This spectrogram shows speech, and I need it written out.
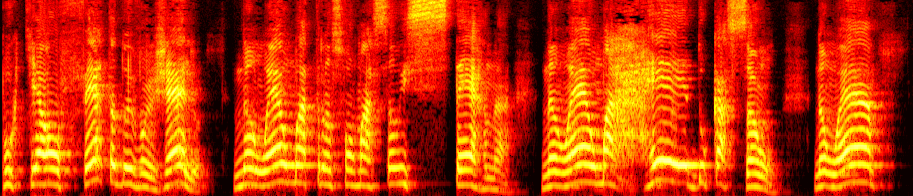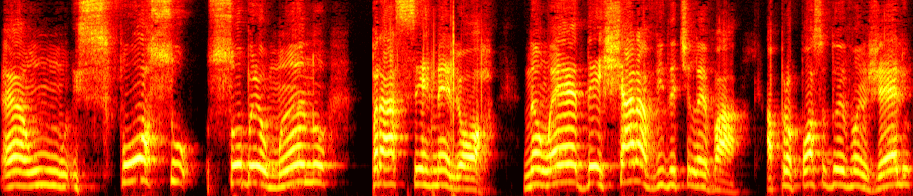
Porque a oferta do evangelho não é uma transformação externa, não é uma reeducação, não é é, um esforço sobre-humano para ser melhor. Não é deixar a vida te levar. A proposta do Evangelho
